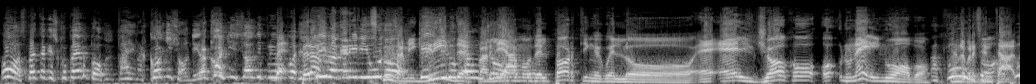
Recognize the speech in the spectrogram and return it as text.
oh, aspetta che hai scoperto, vai, raccogli i soldi, raccogli i soldi prima, Beh, poi- però, prima che arrivi uno. Scusami, che Grid parliamo gioco. del porting, quello è, è il gioco, o- non è il nuovo che Appunto, hanno presentato,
